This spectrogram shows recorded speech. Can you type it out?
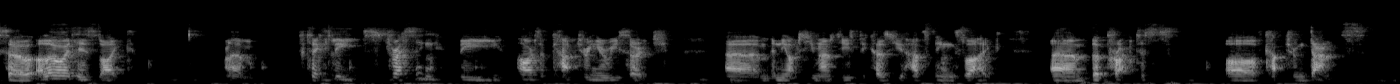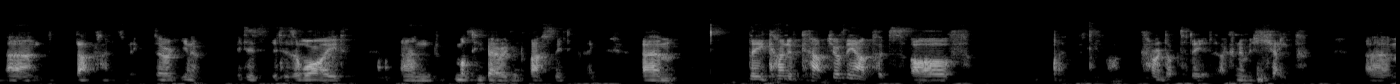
So although it is like um, particularly stressing the art of capturing your research um, in the arts humanities because you have things like um, the practice of capturing dance and that kind of thing. There, you know, it is it is a wide and multivariate and fascinating thing. Um, the kind of capture of the outputs of current up-to-date acronym is SHAPE. Um,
